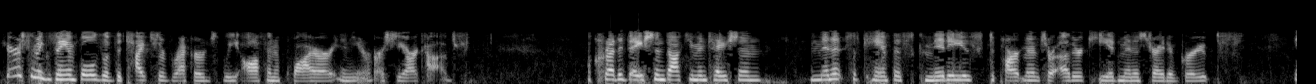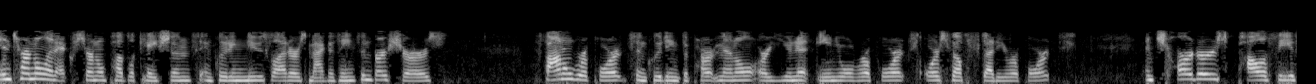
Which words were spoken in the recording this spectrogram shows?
Here are some examples of the types of records we often acquire in university archives. Accreditation documentation, minutes of campus committees, departments, or other key administrative groups, internal and external publications, including newsletters, magazines, and brochures, final reports, including departmental or unit annual reports or self-study reports, and charters, policies,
